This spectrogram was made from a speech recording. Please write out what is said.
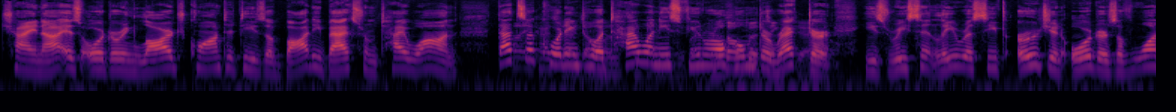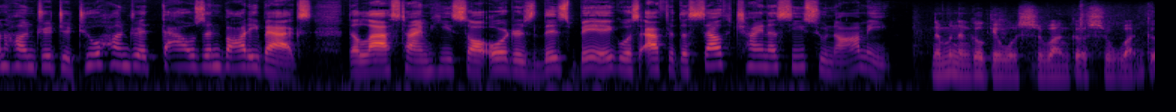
China is ordering large quantities of body bags from Taiwan. That's according to a Taiwanese funeral home director. He's recently received urgent orders of 100 to 200,000 body bags. The last time he saw orders this big was after the South China Sea tsunami. 能不能够给我十万个、十五万个，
